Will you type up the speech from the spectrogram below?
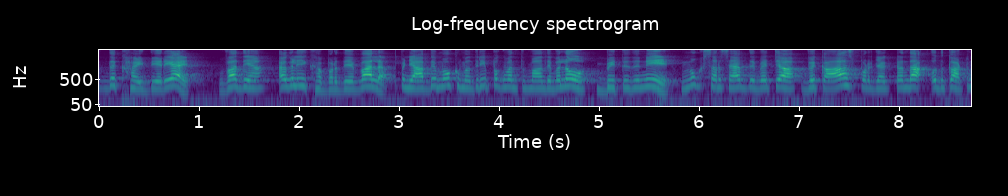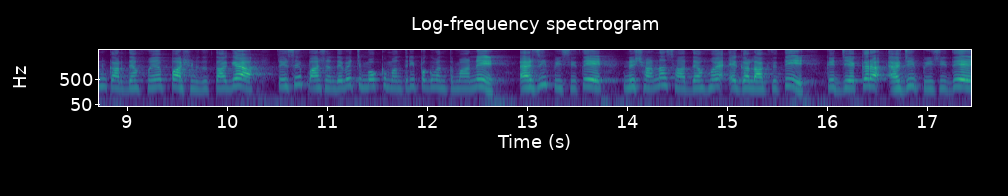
ਦਿਖਾਈ ਦੇ ਰਿਹਾ ਹੈ। ਵਧਿਆਂ ਅਗਲੀ ਖਬਰ ਦੇ ਵੱਲ। ਪੰਜਾਬ ਦੇ ਮੁੱਖ ਮੰਤਰੀ ਭਗਵੰਤ ਮਾਨ ਦੇ ਵੱਲੋਂ ਬੀਤੇ ਦਿਨੀ ਮੁਕਤਸਰ ਸਾਹਿਬ ਦੇ ਵਿੱਚ ਵਿਕਾਸ ਪ੍ਰੋਜੈਕਟਾਂ ਦਾ ਉਦਘਾਟਨ ਕਰਦਿਆਂ ਹੋਇਆਂ ਭਾਸ਼ਣ ਦਿੱਤਾ ਗਿਆ ਤੇ ਇਸੇ ਭਾਸ਼ਣ ਦੇ ਵਿੱਚ ਮੁੱਖ ਮੰਤਰੀ ਭਗਵੰਤ ਮਾਨ ਨੇ ਐਸਜੀਪੀਸੀ ਤੇ ਨਿਸ਼ਾਨਾ ਸਾਧਦਿਆਂ ਹੋਇਆਂ ਇਹ ਗੱਲ ਆਖ ਦਿੱਤੀ ਕਿ ਜੇਕਰ ਐਸਜੀਪੀਸੀ ਦੇ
